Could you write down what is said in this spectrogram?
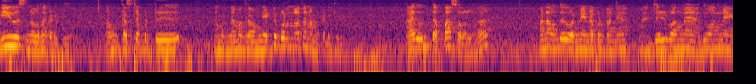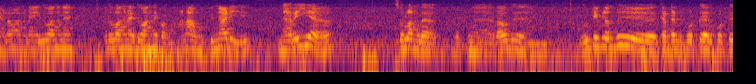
வியூவர்ஸ்னால தான் கிடைக்குது. அவங்க கஷ்டப்பட்டு நமக்கு நமக்கு அவங்க நெட்டு போடுறதுனால தான் நமக்கு கிடைக்குது. அது வந்து தப்பாக சொல்லலை. ஆனால் வந்து உடனே என்ன பண்ணுறாங்க நான் ஜெல் வாங்கினேன் அது வாங்கினேன் இடம் வாங்கினேன் இது வாங்கினேன் அது வாங்கினேன் இது வாங்கினேன் பார்க்கணும் ஆனால் அவங்க பின்னாடி நிறைய சொல்லுவாங்களே அதாவது யூடியூப்லேருந்து கண்டென்ட் போட்டு அது போட்டு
